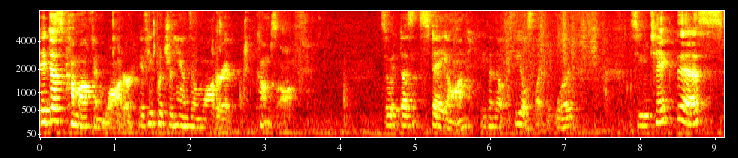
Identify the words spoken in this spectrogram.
It does come off in water. If you put your hands in water, it comes off. So it doesn't stay on, even though it feels like it would. So you take this,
